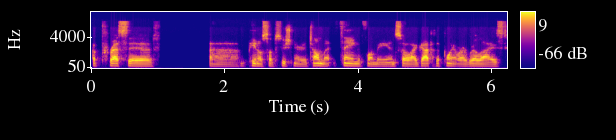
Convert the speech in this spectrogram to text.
oppressive uh, penal substitutionary atonement thing for me. And so I got to the point where I realized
